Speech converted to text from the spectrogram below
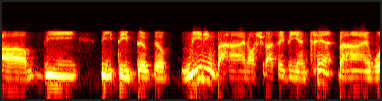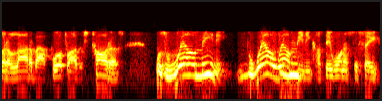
um, the, the, the, the, the meaning behind, or should I say the intent behind what a lot of our forefathers taught us was well-meaning, well, well-meaning, because mm-hmm. they want us to say,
